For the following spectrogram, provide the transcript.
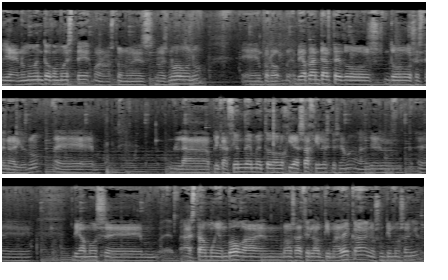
Oye, en un momento como este, bueno, esto no es, no es nuevo, ¿no? Eh, pero voy a plantearte dos, dos escenarios, ¿no? Eh, la aplicación de metodologías ágiles, que se llama, eh, digamos, ha estado muy en boga en, vamos a decir, la última década, en los últimos años,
